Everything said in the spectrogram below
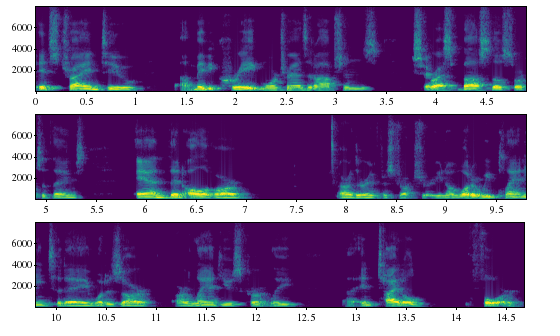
it's trying to uh, maybe create more transit options, Sure. express bus, those sorts of things, and then all of our our other infrastructure. You know, what are we planning today? What is our our land use currently uh, entitled for?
